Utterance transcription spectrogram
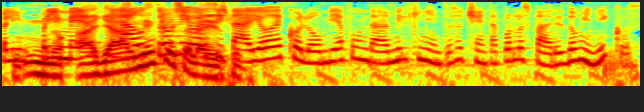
No, primer alguien claustro universitario de Colombia fundado en 1580 por los padres dominicos.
